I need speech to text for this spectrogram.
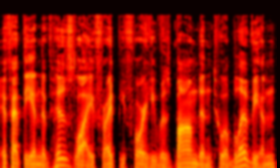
if at the end of his life, right before he was bombed into oblivion,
